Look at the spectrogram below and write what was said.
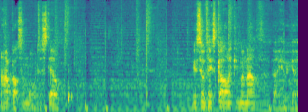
I have got some water still. I can still taste garlic in my mouth, but here we go.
